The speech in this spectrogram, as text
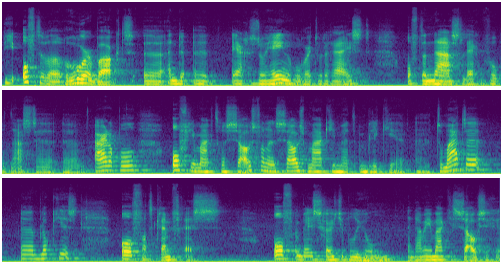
Die je oftewel roerbakt. eh, en de, ergens doorheen roert door de rijst. Of daarnaast legt, bijvoorbeeld naast de eh, aardappel. Of je maakt er een saus van. Een saus maak je met een blikje eh, tomatenblokjes. of wat crème fraîche. Of een beetje scheutje bouillon. En daarmee maak je sausige.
